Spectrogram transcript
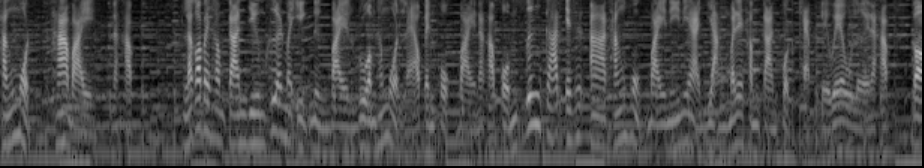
ทั้งหมด 5 ใบนะครับ แล้วก็ไปทำการยืมเพื่อนมาอีก 1 ใบรวมทั้งหมดแล้วเป็น 6 ใบนะครับผมซึ่งการ์ด SSR ทั้ง 6 ใบนี้เนี่ยยังไม่ได้ทำการปลดแคปเลเวลเลยนะครับ ก็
